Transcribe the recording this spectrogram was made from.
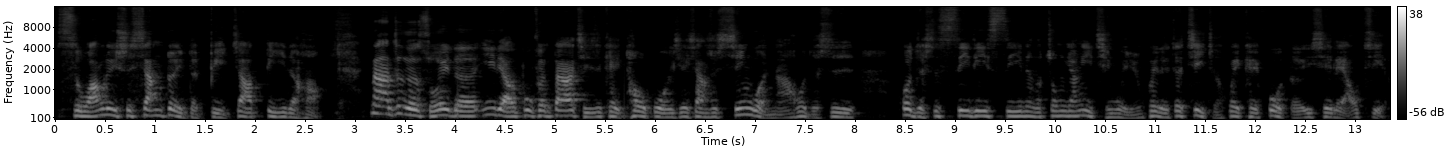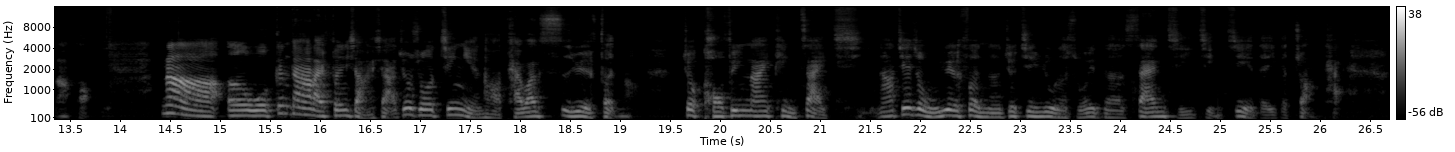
死亡率是相对的比较低的哈。那这个所谓的医疗部分，大家其实可以透过一些像是新闻啊，或者是或者是 CDC 那个中央疫情委员会的这记者会，可以获得一些了解了哈。那呃，我跟大家来分享一下，就是说今年哈、哦，台湾四月份呢、就 COVID-19 再起，然后接着五月份呢，就进入了所谓的三级警戒的一个状态，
